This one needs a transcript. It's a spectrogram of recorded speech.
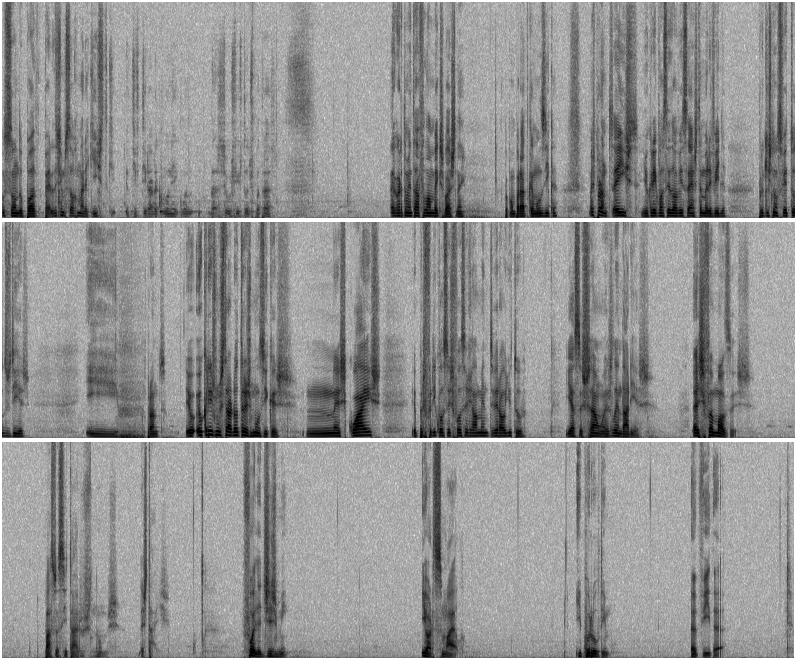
O som do pod. Pera, deixa-me só arrumar aqui isto que eu tive de tirar a coluna e a coluna os fios todos para trás. Agora também estava a falar um becos baixo, né? Para comparar com a música. Mas pronto, é isto. E Eu queria que vocês ouvissem esta maravilha, porque isto não se vê todos os dias. E pronto. Eu, eu queria vos mostrar outras músicas nas quais eu preferi que vocês fossem realmente ver ao YouTube. E essas são as lendárias. As famosas. Passo a citar os nomes das tais. Folha de Jasmim. Your Smile. E por último, a vida.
